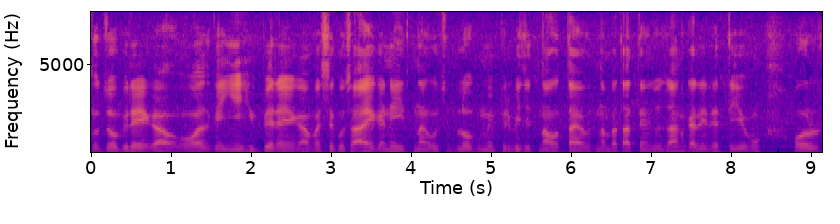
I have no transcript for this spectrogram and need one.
तो जो भी रहेगा, वो के यहीं पे रहेगा। वैसे कुछ आएगा नहीं, इतना कुछ ब्लॉग में, फिर भी जितना होता है, उतना बताते हैं, जो जानकारी रहती है वो। और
